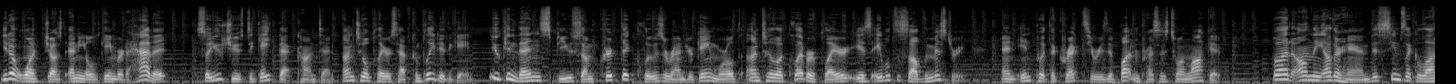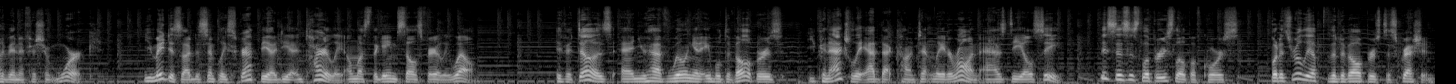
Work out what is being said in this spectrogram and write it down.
You don't want just any old gamer to have it, so you choose to gate that content until players have completed the game. You can then spew some cryptic clues around your game world until a clever player is able to solve the mystery, and input the correct series of button presses to unlock it. But on the other hand, this seems like a lot of inefficient work. You may decide to simply scrap the idea entirely unless the game sells fairly well. If it does, and you have willing and able developers, you can actually add that content later on as DLC. This is a slippery slope, of course, but it's really up to the developer's discretion,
